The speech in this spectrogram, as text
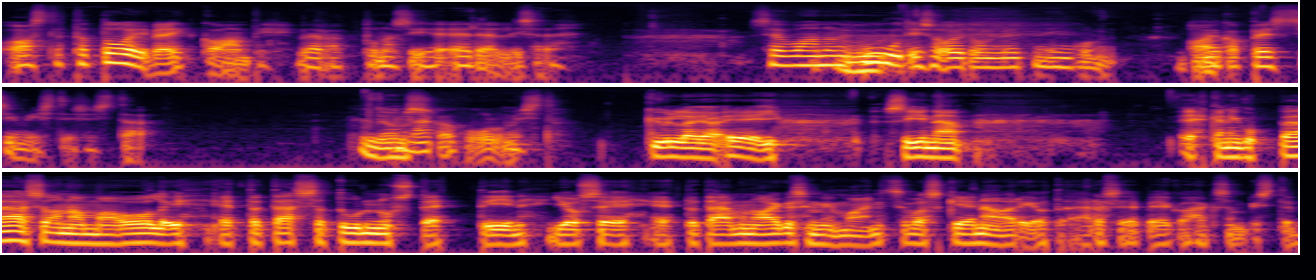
astetta toiveikkaampi verrattuna siihen edelliseen? Se vaan on mm. uutisoitu nyt niin kuin aika pessimistisistä Jons, näkökulmista. Kyllä ja ei. Siinä ehkä niin kuin pääsanoma oli, että tässä tunnustettiin jo se, että tämä mun aikaisemmin mainitseva skenaario, tämä RCP 8.5,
